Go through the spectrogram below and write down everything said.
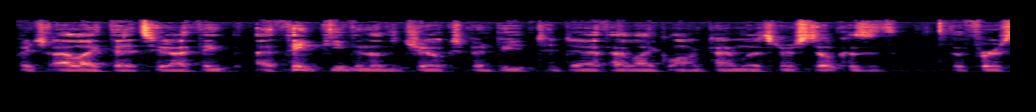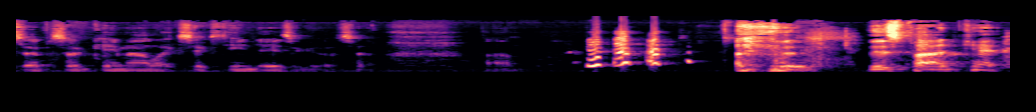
which I like that too. I think I think even though the joke's been beat to death, I like longtime listeners still because the first episode came out like 16 days ago. So um, this podcast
